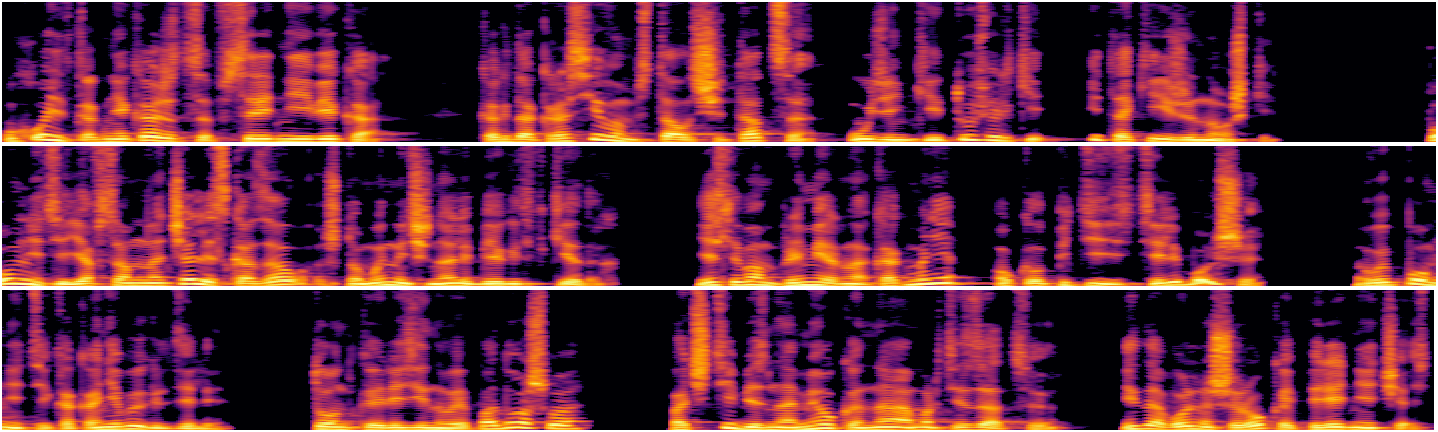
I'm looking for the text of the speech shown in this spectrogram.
уходит, как мне кажется, в средние века, когда красивым стал считаться узенькие туфельки и такие же ножки. Помните, я в самом начале сказал, что мы начинали бегать в кедах. Если вам примерно как мне, около 50 или больше, вы помните, как они выглядели. Тонкая резиновая подошва, почти без намека на амортизацию и довольно широкая передняя часть.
